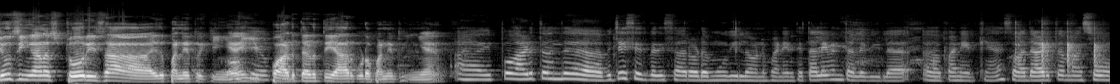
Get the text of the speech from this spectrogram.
சூசிங்கான ஸ்டோரிஸா இது பண்ணிட்டு இருக்கீங்க இப்போ அடுத்தடுத்து யார் கூட பண்ணிட்டு இருக்கீங்க இப்போ அடுத்து வந்து விஜய் சேதுபதி சாரோட மூவியில் ஒன்று பண்ணியிருக்கேன். தலைவன் தலைவியில் பண்ணியிருக்கேன். ஸோ அது அடுத்த மாதம்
